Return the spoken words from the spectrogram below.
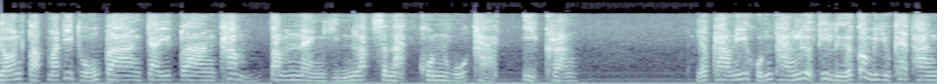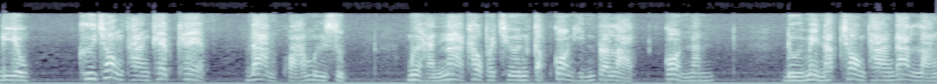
ย้อนกลับมาที่โถงกลางใจกลางถ้ำตำแหน่งหินลักษณะคนหัวขาดอีกครั้ง แล้วคราวนี้หนทางเลือกที่เหลือก็มีอยู่แค่ทางเดียว คือช่องทางแคบๆ ด้านขวามือสุด เมื่อหันหน้าเข้าเผชิญกับก้อนหินประหลาดก้อนนั้น โดยไม่นับช่องทางด้านหลัง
